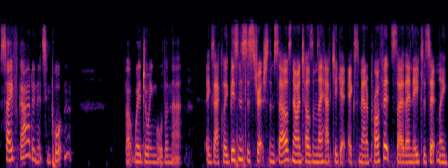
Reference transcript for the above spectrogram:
safeguard and it's important, but we're doing more than that exactly. Businesses stretch themselves. No one tells them they have to get X amount of profit, so they need to certainly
